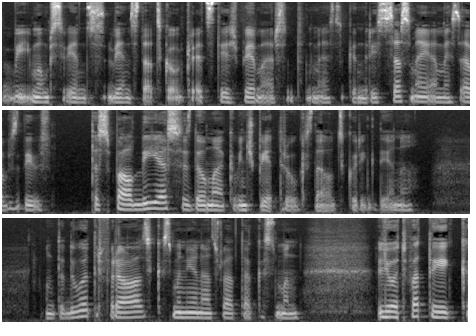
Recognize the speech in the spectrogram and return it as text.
bija mums viens, viens tāds konkrēts tieši piemērs, un tad mēs gandrīz sasmējāmies abas divas. Tas paldies, es domāju, ka viņš pietrūks daudz kur ikdienā. Un tad otra frāze, kas man ienāca prātā, kas man ļoti patīk,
